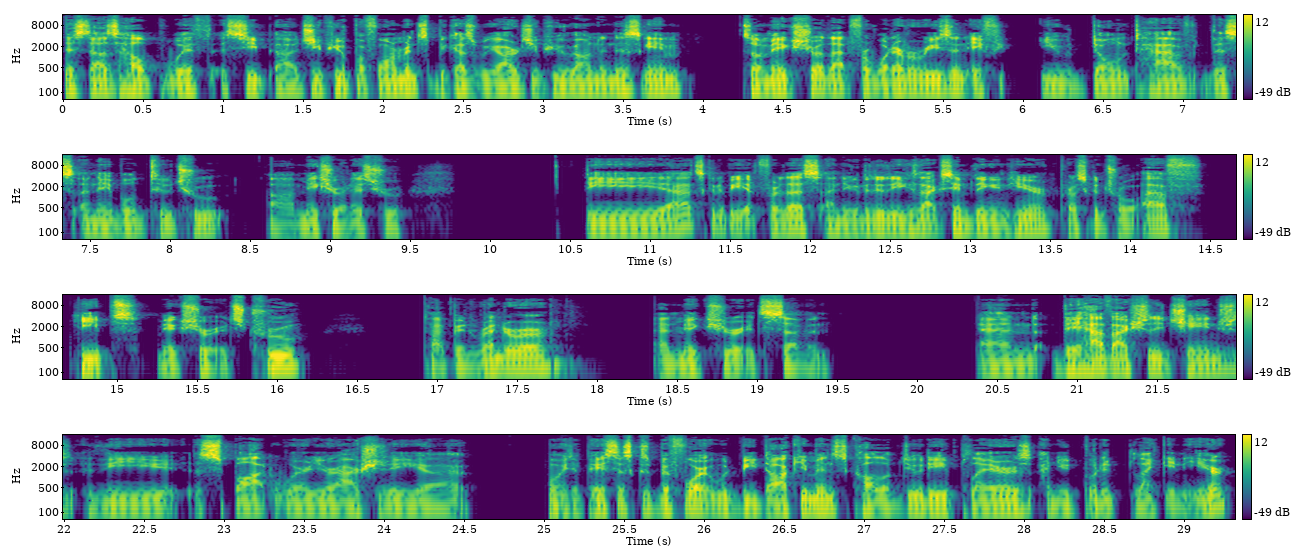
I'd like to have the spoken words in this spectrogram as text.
This does help with C- uh, GPU performance because we are GPU bound in this game. So make sure that for whatever reason, if you don't have this enabled to true, uh, make sure it is true the that's going to be it for this. And you're going to do the exact same thing in here. Press Control F, heaps, make sure it's true. Type in renderer and make sure it's seven. And they have actually changed the spot where you're actually uh, going to paste this because before it would be documents, Call of Duty, players, and you'd put it like in here.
